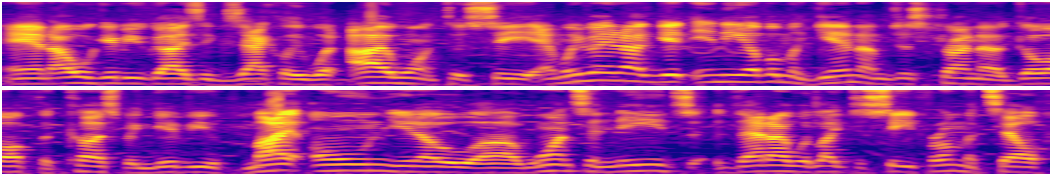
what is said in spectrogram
and I will give you guys exactly what I want to see. And we may not get any of them again. I'm just trying to go off the cusp and give you my own, you know, uh, wants and needs that I would like to see from Mattel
